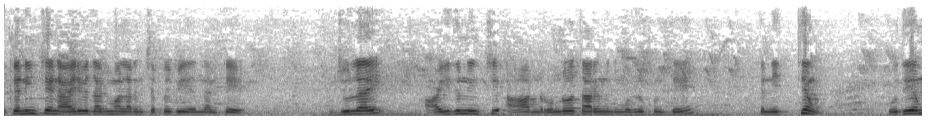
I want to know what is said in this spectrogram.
ఇక నుంచే నా ఆయుర్వేద అభిమానులని చెప్పేది ఏంటంటే జూలై ఐదు నుంచి ఆరు రెండో తారీఖు నుంచి మొదలుకుంటే ఇక నిత్యం ఉదయం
